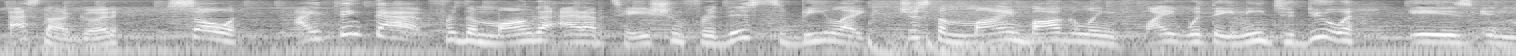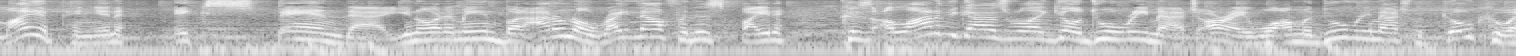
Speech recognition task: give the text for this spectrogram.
That's not good. So, I think that for the manga adaptation, for this to be like just a mind-boggling fight, what they need to do is, in my opinion, expand that. You know what I mean? But I don't know. Right now for this fight, because a lot of you guys were like, yo, do a rematch. All right, well, I'm to do a rematch with Goku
